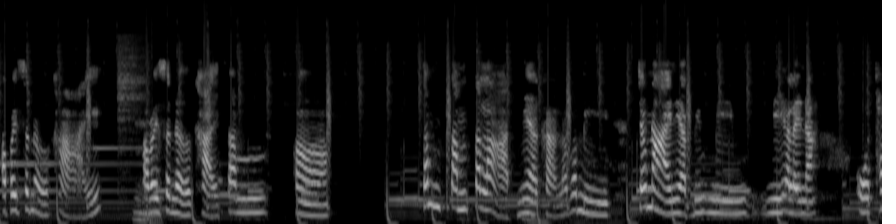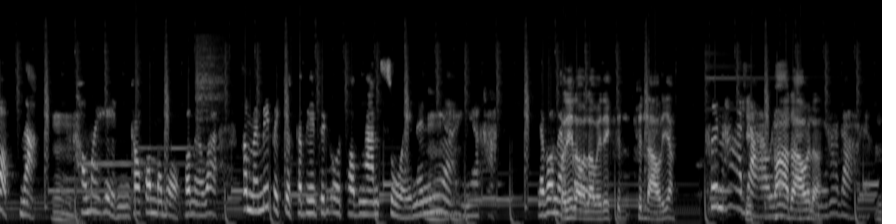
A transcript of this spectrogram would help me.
เอาไปเสนอขาย มเอาไปเสนอขายตามเอ่อตามตามตลาดเนี่ยค่ะ แล้วก็มีเจ้านายเนี่ยมีมีมีอะไรนะ โอท็อปน่ะอืมเขามาเห็นเขาก็มาบอกพ่อแม่ว่าทำไมไม่ไปจดทะเบียนเป็นโอท็อปงานสวยนะเนี่ยอืมอย่างเงี้ยค่ะ แล้วพ่อแม่ตอนนี้เราก็เราไปได้ขึ้นขึ้นดาวหรือยังขึ้นห้าดาวแล้วห้าดาวเลยเหรอห้าดาวแล้วอื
